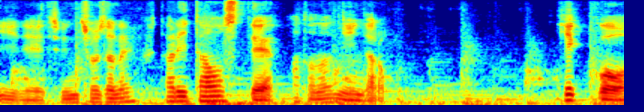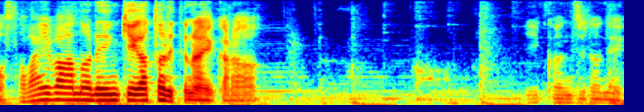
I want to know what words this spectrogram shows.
いいね、順調じゃね ?2 人倒して、あと何人だろう？結構、サバイバーの連携が取れてないから、いい感じだね。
